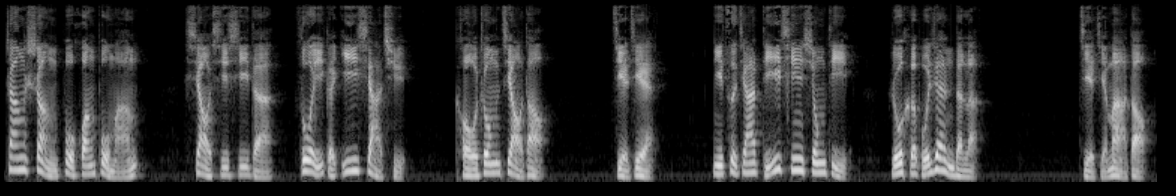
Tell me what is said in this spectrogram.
张胜不慌不忙，笑嘻嘻的作一个揖下去，口中叫道：“姐姐，你自家嫡亲兄弟。”如何不认得了？姐姐骂道：“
